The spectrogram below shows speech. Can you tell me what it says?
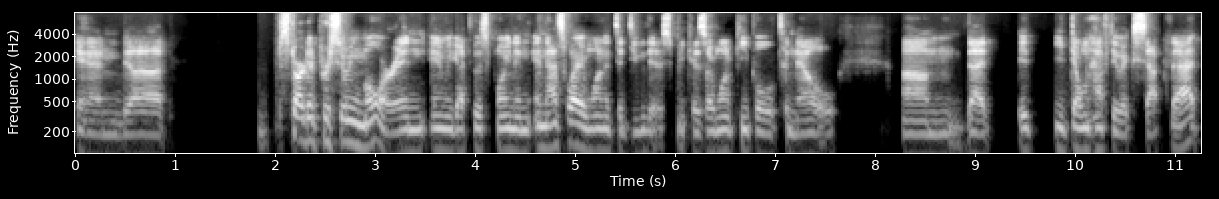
and uh, started pursuing more and and we got to this point and, and that's why i wanted to do this because i want people to know um, that it you don't have to accept that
